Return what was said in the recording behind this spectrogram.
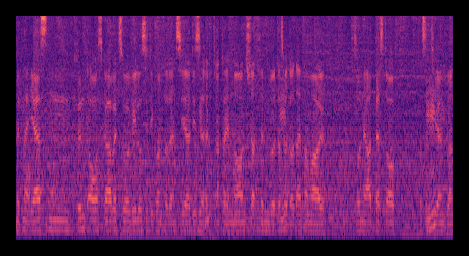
mit einer ersten Printausgabe zur Velocity-Konferenz hier, die mhm. in Nantes stattfinden wird, dass mhm. wir dort einfach mal so eine Art Best-of präsentieren kann.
